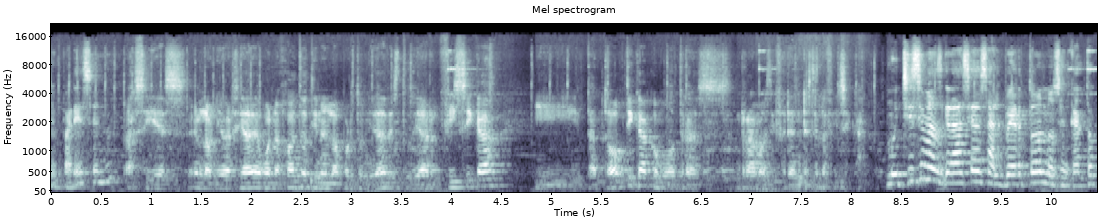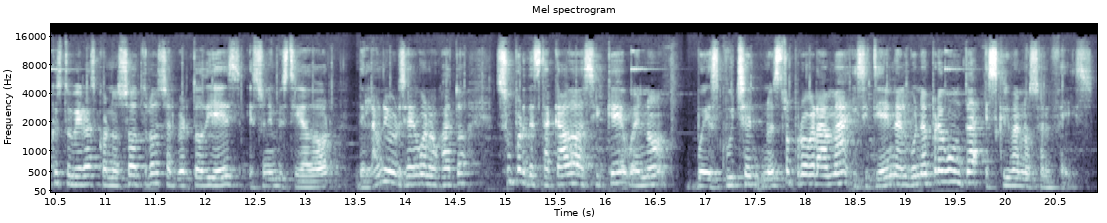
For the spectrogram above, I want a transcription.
me parece, ¿no? Así es, en la Universidad de Guanajuato tienen la oportunidad de estudiar física y tanto óptica como otras ramas diferentes de la física. Muchísimas gracias, Alberto. Nos encantó que estuvieras con nosotros. Alberto Díez es un investigador de la Universidad de Guanajuato, súper destacado. Así que, bueno, pues escuchen nuestro programa y si tienen alguna pregunta, escríbanos al Face,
